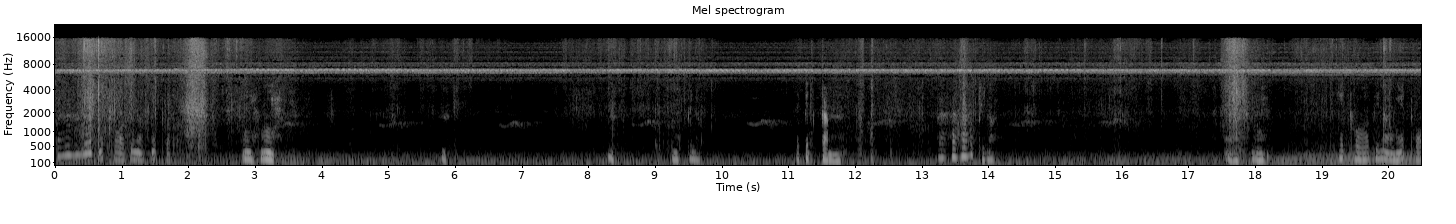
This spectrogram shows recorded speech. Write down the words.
ปาดไมาพอพี่น้องเฮ็ดพอนี่นี่พี่น้องเป็นกำป้าดพี่น้องอันนี้ นี่ เฮ็ดพอพี่น้องเฮ็ดพอ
